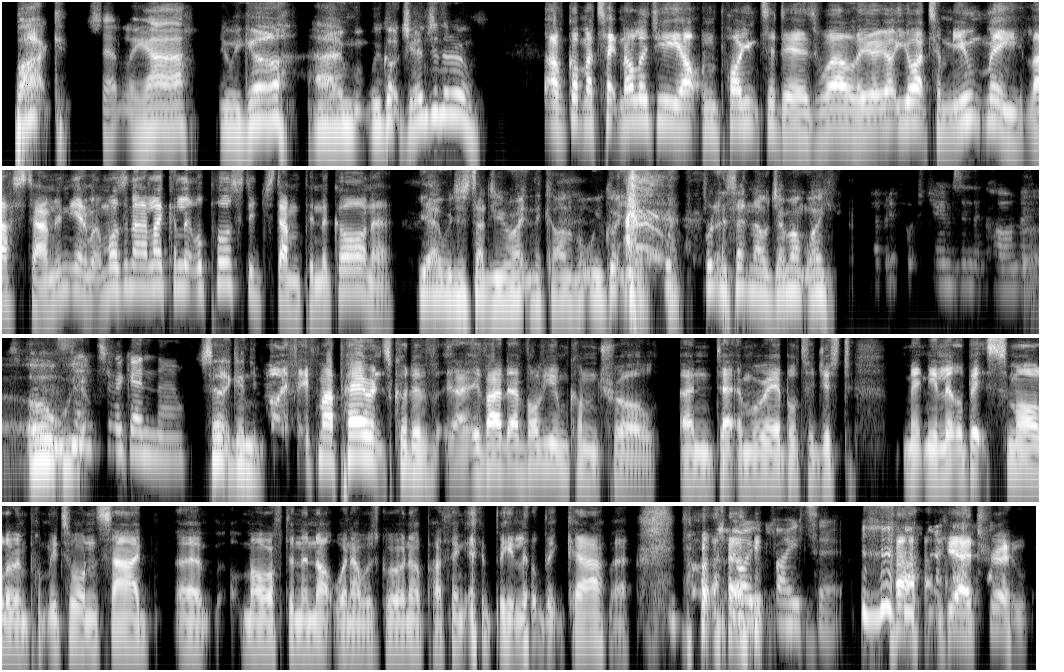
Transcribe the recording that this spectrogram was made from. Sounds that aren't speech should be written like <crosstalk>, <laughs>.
Back. Certainly are. Here we go. Um, we've got James in the room. I've got my technology on point today as well. You, you had to mute me last time, didn't you? And wasn't I like a little postage stamp in the corner? Yeah, we just had you right in the corner, but we've got you <laughs> front and centre now, Jim, haven't we? Nobody puts James in the corner. Uh, oh, we- centre again now. Say it again. If, if my parents could have, uh, if I had a volume control and uh, and were able to just make me a little bit smaller and put me to one side uh, more often than not when I was growing up, I think <laughs> it'd be a little bit calmer. <laughs> But, um, Don't fight it. <laughs> yeah, true,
